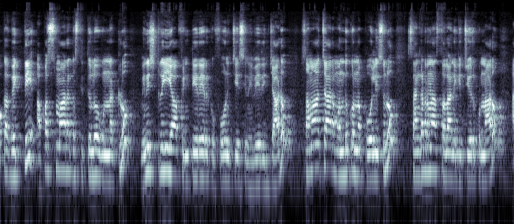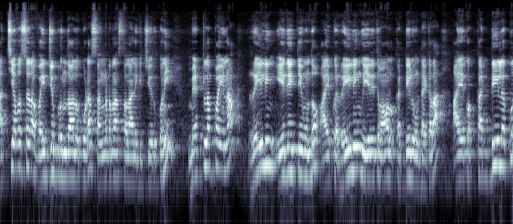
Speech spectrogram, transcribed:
ఒక వ్యక్తి అపస్మారక స్థితిలో ఉన్నట్లు మినిస్ట్రీ ఆఫ్ ఇంటీరియర్కు ఫోన్ చేసి నివేదించాడు. సమాచారం అందుకున్న పోలీసులు సంఘటనా స్థలానికి చేరుకున్నారు. అత్యవసర వైద్య బృందాలు కూడా సంఘటనా స్థలానికి చేరుకొని మెట్లపైన రైలింగ్ ఏదైతే ఉందో ఆ యొక్క రైలింగ్ ఏదైతే మామూలు కడ్డీలు ఉంటాయి కదా ఆ యొక్క కడ్డీలకు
